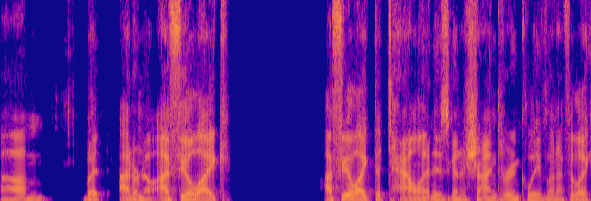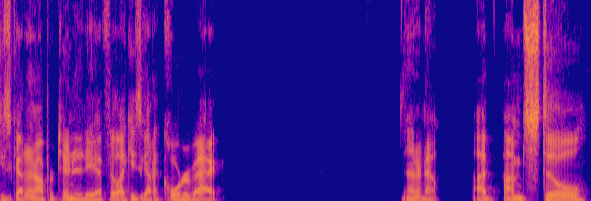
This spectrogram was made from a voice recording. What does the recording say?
Um, but I don't know. I feel like I feel like the talent is going to shine through in Cleveland. I feel like he's got an opportunity. I feel like he's got a quarterback. I don't know. I I'm still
